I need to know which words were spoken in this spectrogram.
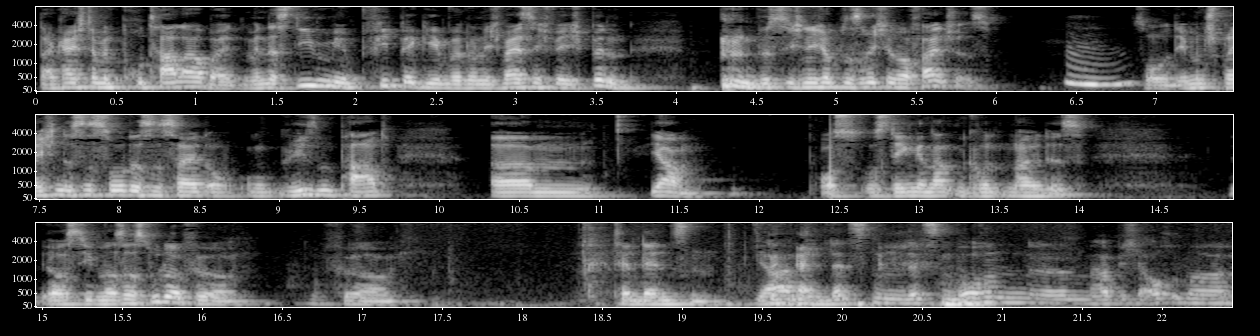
dann kann ich damit brutal arbeiten. Wenn der Steven mir ein Feedback geben würde und ich weiß nicht, wer ich bin, wüsste ich nicht, ob das richtig oder falsch ist. Mhm. So, dementsprechend ist es so, dass es halt auch ein Riesenpart, ähm, ja, aus, aus den genannten Gründen halt ist. Ja, Steven, was hast du dafür für Tendenzen. Ja, in den letzten, letzten Wochen ähm, habe ich auch immer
